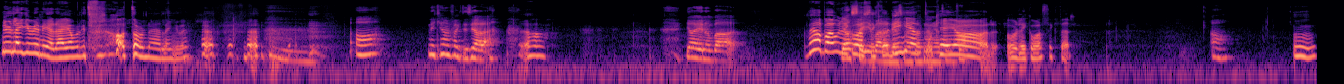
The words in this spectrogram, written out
Nu lägger vi ner det här, jag vill inte prata om det här längre. Ja, det kan vi faktiskt göra. Ja. Jag är nog bara, Vi har bara olika Jag åsikter, bara det det är helt att okej tänker. jag har olika åsikter. ja, Mm.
